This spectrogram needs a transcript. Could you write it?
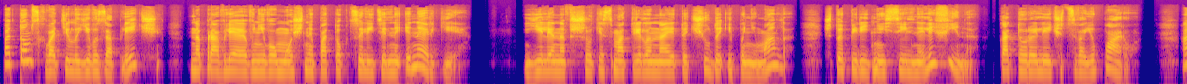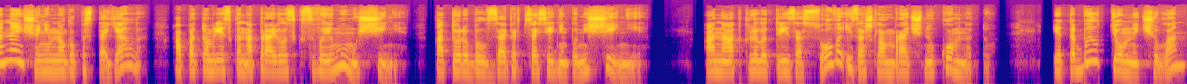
Потом схватила его за плечи, направляя в него мощный поток целительной энергии. Елена в шоке смотрела на это чудо и понимала, что перед ней сильная Лефина, которая лечит свою пару. Она еще немного постояла, а потом резко направилась к своему мужчине, который был заперт в соседнем помещении. Она открыла три засова и зашла в мрачную комнату. Это был темный чулан,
